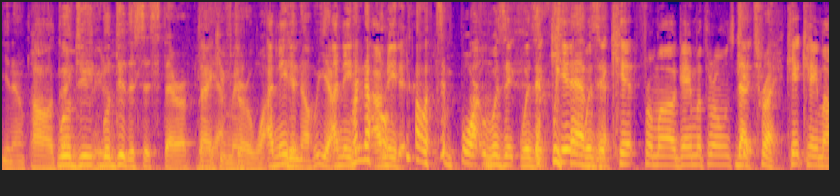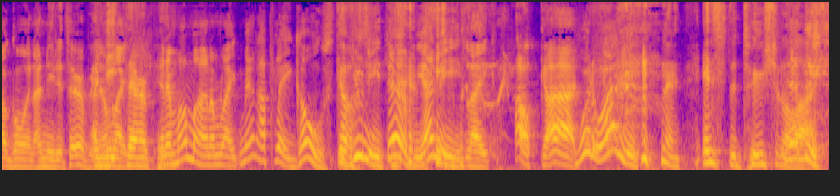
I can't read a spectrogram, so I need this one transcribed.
You know, Oh, we'll do Peter. we'll do this as therapy Thank you, man. a while. I need you it. Know? Yeah. I need it. No, I need it. No, it's important. Was it was it Kit? Was it. Kit from uh, Game of Thrones? Kit, That's right. Kit came out going, "I needed therapy." I And I'm need like, therapy. And in my mind, I'm like, "Man, I play Ghost. If you need therapy, I need like, Oh God! what do I need?" Institutionalized,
